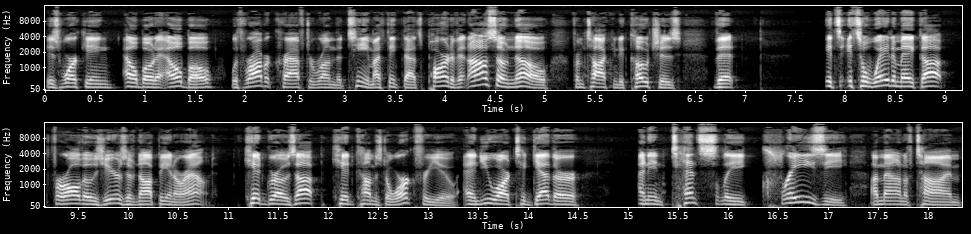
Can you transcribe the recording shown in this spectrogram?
is working elbow to elbow with Robert Kraft to run the team. I think that's part of it. And I also know from talking to coaches that it's it's a way to make up for all those years of not being around. Kid grows up, kid comes to work for you, and you are together an intensely crazy amount of time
